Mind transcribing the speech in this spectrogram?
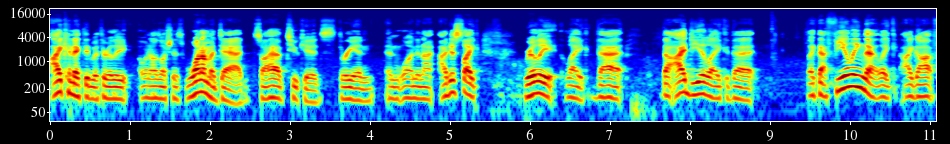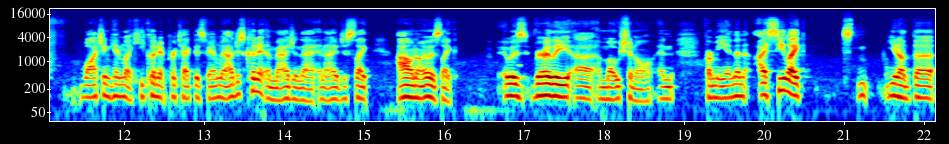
I connected with really when I was watching this, one, I'm a dad, so I have two kids, three and and one, and I I just like really like that the idea like that like that feeling that like I got watching him like he couldn't protect his family. I just couldn't imagine that, and I just like I don't know. It was like it was really uh, emotional and for me. And then I see like you know the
